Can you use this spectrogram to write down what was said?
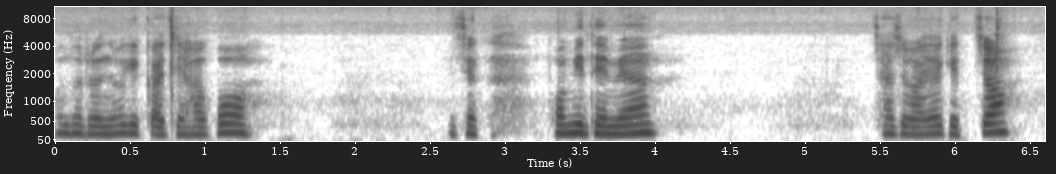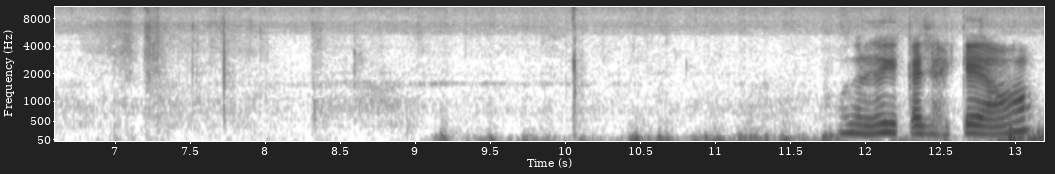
오늘은 여기까지 하고 이제 봄이 되면 자주 와야겠죠? 오늘은 여기까지 할게요.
